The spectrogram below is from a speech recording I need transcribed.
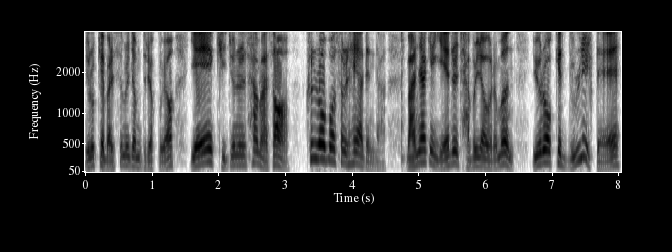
이렇게 말씀을 좀 드렸고요. 얘의 기준을 삼아서 클로벗을 해야 된다. 만약에 얘를 잡으려 그러면 이렇게 눌릴 때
